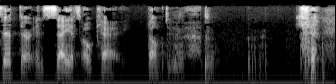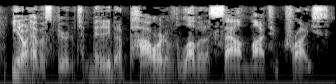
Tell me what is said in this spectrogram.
sit there and say it's okay. Don't do that. You don't have a spirit of timidity, but a power and of love and a sound mind through Christ.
